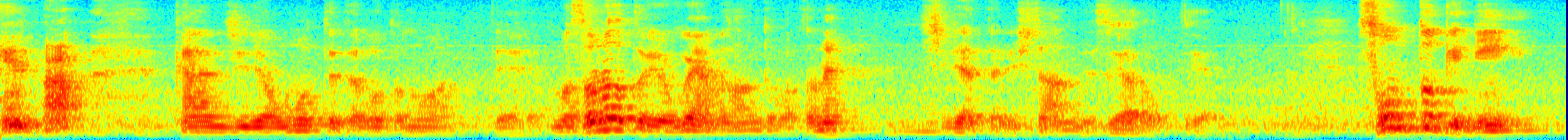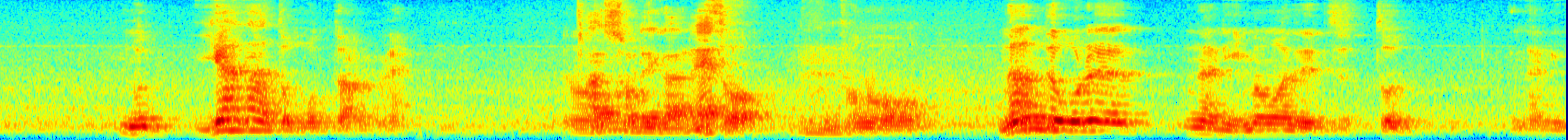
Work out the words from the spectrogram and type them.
いな 感じで思ってたこともあって、まあ、その後横山さんとかとね知り合ったりしたんですけどやって。その時にもう嫌だと思ったのねあそれがね。そう。うん。そのなんで俺何今までずっと何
